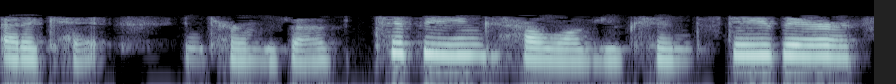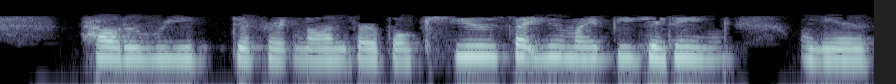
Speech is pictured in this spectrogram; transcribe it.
etiquette in terms of tipping, how long you can stay there, how to read different nonverbal cues that you might be getting when you're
